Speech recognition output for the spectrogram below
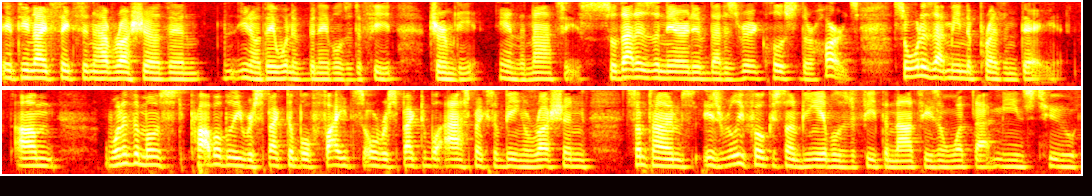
if the United States didn't have Russia, then you know they wouldn't have been able to defeat Germany and the Nazis. So that is a narrative that is very close to their hearts. So what does that mean to present day? Um, one of the most probably respectable fights or respectable aspects of being a Russian sometimes is really focused on being able to defeat the Nazis and what that means to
